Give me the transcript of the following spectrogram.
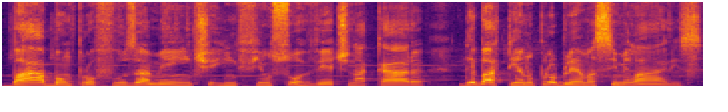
babam profusamente e enfiam sorvete na cara, debatendo problemas similares.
